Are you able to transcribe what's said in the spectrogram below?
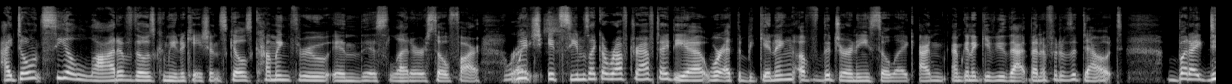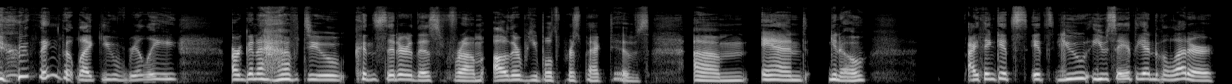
I don't see a lot of those communication skills coming through in this letter so far, which it seems like a rough draft idea. We're at the beginning of the journey, so like I'm I'm going to give you that benefit of the doubt, but I do think that like you really are going to have to consider this from other people's perspectives. Um and, you know, I think it's it's you you say at the end of the letter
